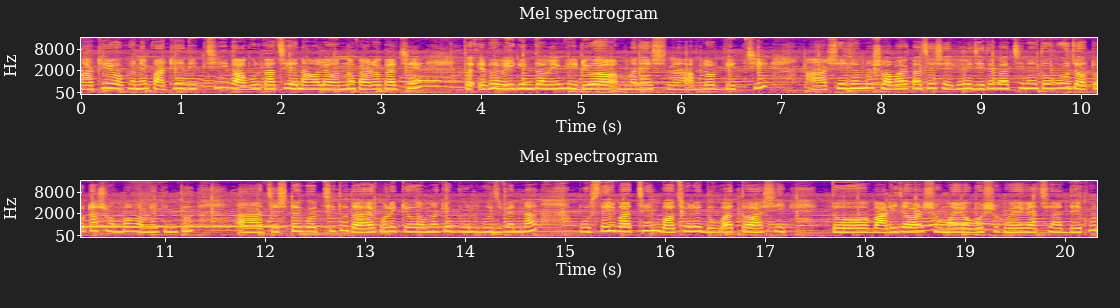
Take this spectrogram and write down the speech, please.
মাঠে ওখানে পাঠিয়ে দিচ্ছি, বাবুর কাছে, না হলে অন্য কারও কাছে। তো এভাবেই কিন্তু আমি ভিডিও মানে আপলোড দিচ্ছি। আর সেই জন্য সবার কাছে সেইভাবে যেতে পারছি না। তবুও যতটা সম্ভব আমি কিন্তু চেষ্টা করছি। তো দয়া করে কেউ আমাকে ভুল বুঝবেন না। বুঝতেই পারছেন, বছরে দুবার তো আসি। তো বাড়ি যাওয়ার সময় অবশ্য হয়ে গেছে। আর দেখুন,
